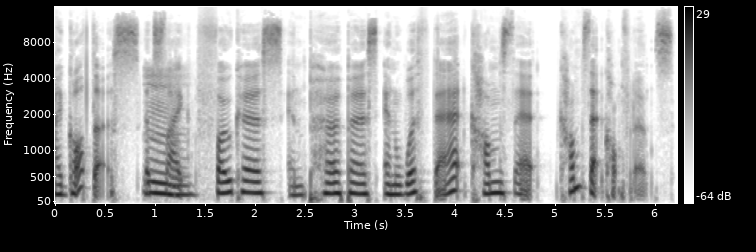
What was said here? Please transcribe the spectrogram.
I got this. It's mm. like focus and purpose. And with that comes that comes that confidence.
